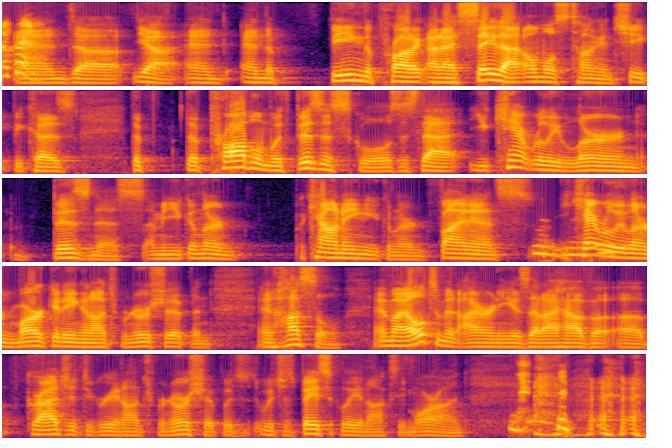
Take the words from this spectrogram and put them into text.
Okay. And uh, yeah, and and the being the product, and I say that almost tongue in cheek because the the problem with business schools is that you can't really learn business. I mean, you can learn accounting, you can learn finance, mm-hmm. you can't really learn marketing and entrepreneurship and and hustle. And my ultimate irony is that I have a, a graduate degree in entrepreneurship, which which is basically an oxymoron.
